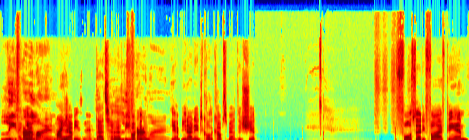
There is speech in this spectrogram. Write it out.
Leave her Again, alone. Mind Yeah. your business. That's her Leave her alone. Yeah, you don't need to call the cops about this shit. 4:35 p.m.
